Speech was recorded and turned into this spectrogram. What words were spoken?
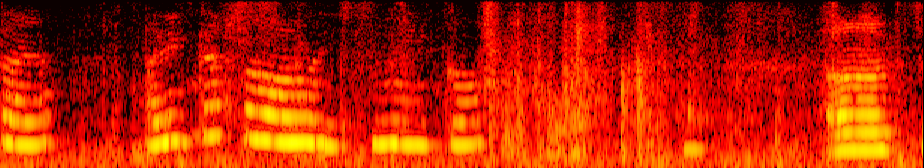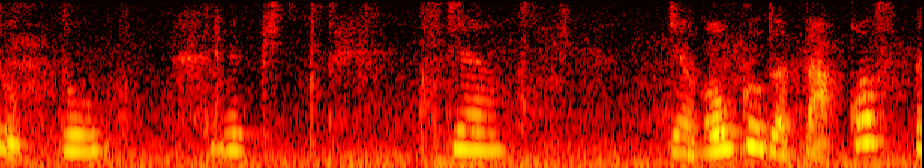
たよ。ありがとう。いつもか。あちょっとできじゃあじゃあ僕が抱っこして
